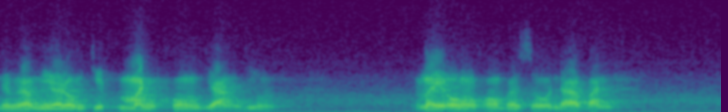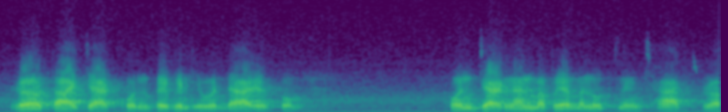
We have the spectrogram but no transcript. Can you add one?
เนื่อมีอารมณ์จิตมั่นคงอย่างยิ่ง ในองค์ของพระโสดาบัน เราตายจากคนไปเป็นเทวดาหรือผมพ้นจากนั้นมาเป็นมนุษย์หนึ่งชาติ เรา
